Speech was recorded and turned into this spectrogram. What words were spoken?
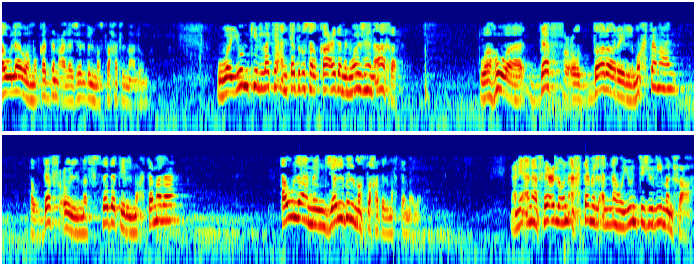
أولى ومقدم على جلب المصلحة المعلومة. ويمكن لك أن تدرس القاعدة من وجه آخر وهو دفع الضرر المحتمل أو دفع المفسدة المحتملة أولى من جلب المصلحة المحتملة. يعني أنا فعل أحتمل أنه ينتج لي منفعة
